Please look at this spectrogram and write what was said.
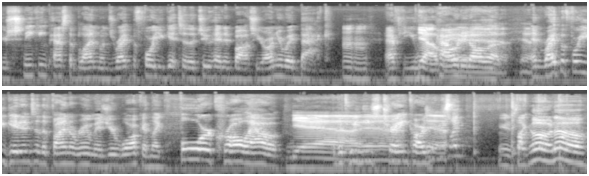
you're sneaking past the blind ones right before you get to the two-headed boss. You're on your way back Mhm. after you've Yeah. okay, powered yeah, it all yeah, up. And right before you get into the final room, as you're walking, like four crawl out Yeah, between these train cars, and you're just like, You're just fuck. like, oh no.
